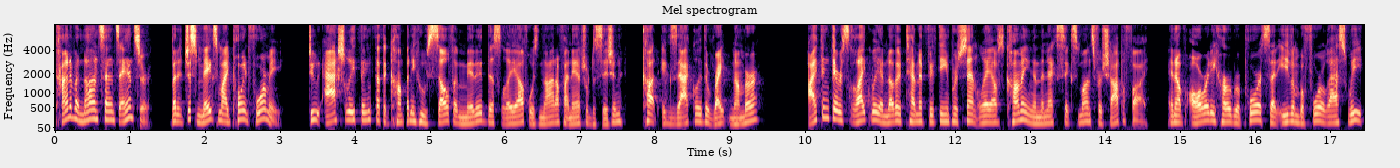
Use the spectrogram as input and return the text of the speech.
kind of a nonsense answer, but it just makes my point for me. Do you actually think that the company who self admitted this layoff was not a financial decision cut exactly the right number? I think there's likely another 10 to 15% layoffs coming in the next six months for Shopify. And I've already heard reports that even before last week,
